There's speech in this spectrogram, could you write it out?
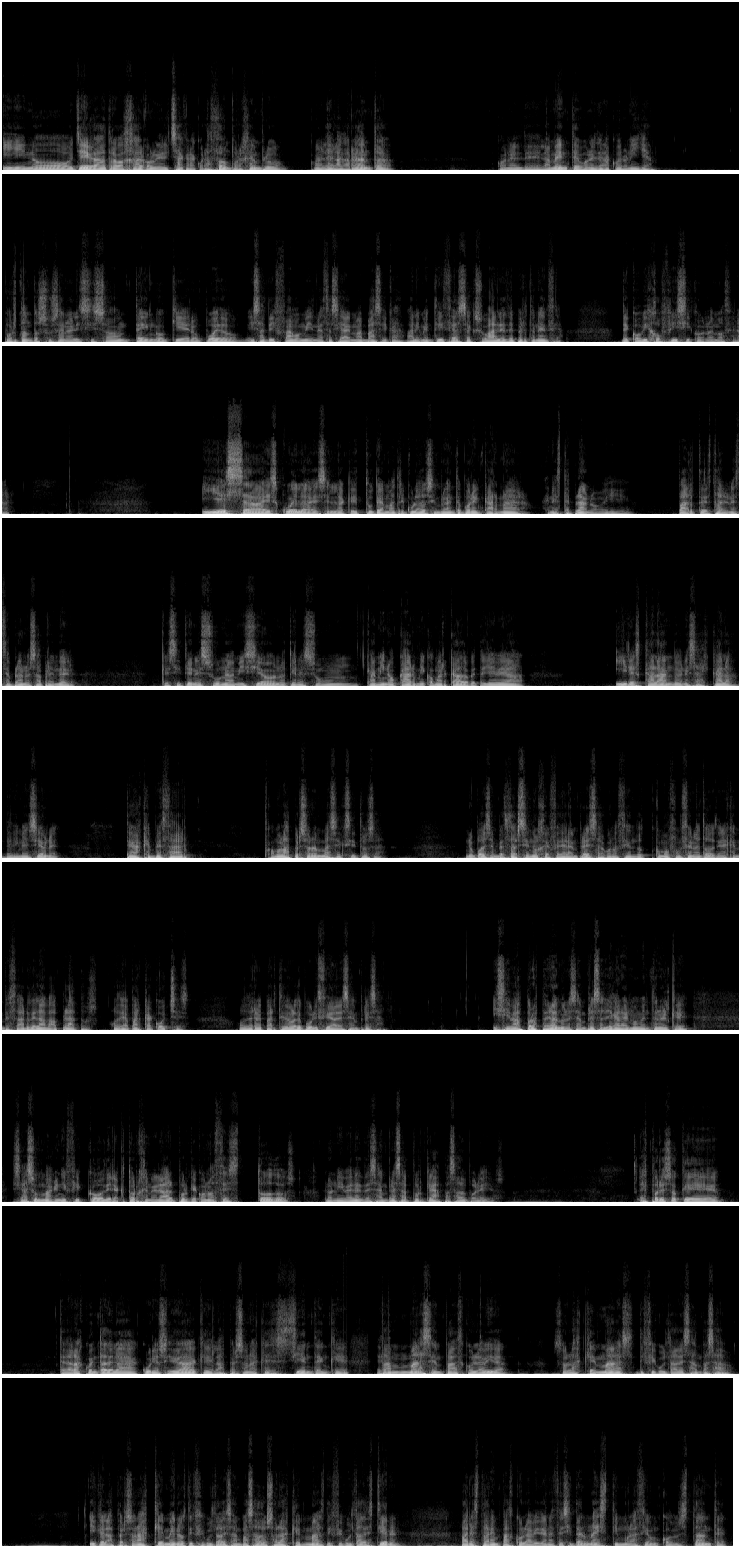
Y no llega a trabajar con el chakra corazón, por ejemplo, con el de la garganta, con el de la mente o con el de la coronilla. Por tanto, sus análisis son tengo, quiero, puedo y satisfago mis necesidades más básicas, alimenticias, sexuales, de pertenencia, de cobijo físico, no emocional. Y esa escuela es en la que tú te has matriculado simplemente por encarnar en este plano y parte de estar en este plano es aprender que si tienes una misión o tienes un camino kármico marcado que te lleve a ir escalando en esa escala de dimensiones, tengas que empezar como las personas más exitosas. No puedes empezar siendo jefe de la empresa, conociendo cómo funciona todo. Tienes que empezar de lavaplatos, o de aparcacoches, o de repartidor de publicidad de esa empresa. Y si vas prosperando en esa empresa, llegará el momento en el que seas un magnífico director general porque conoces todos los niveles de esa empresa porque has pasado por ellos. Es por eso que te darás cuenta de la curiosidad que las personas que sienten que están más en paz con la vida son las que más dificultades han pasado. Y que las personas que menos dificultades han pasado son las que más dificultades tienen para estar en paz con la vida. Necesitan una estimulación constante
